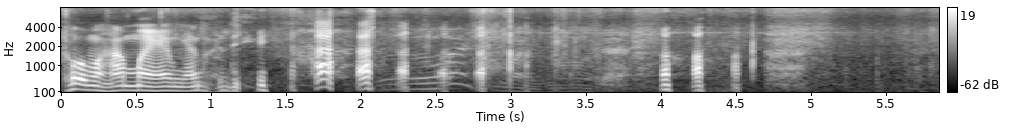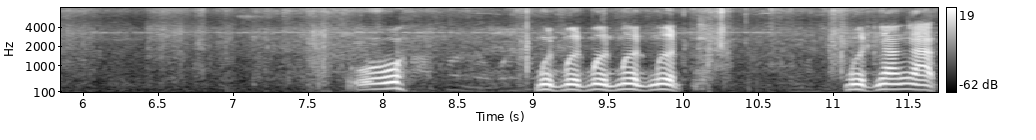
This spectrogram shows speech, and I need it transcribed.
โทรมาหาแม่มนยังพอดี โอ้มืดมืดมืดมืดมืดมืดยากยาก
